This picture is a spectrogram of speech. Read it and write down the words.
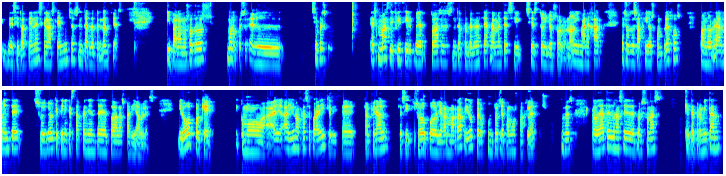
de, situaciones en las que hay muchas interdependencias. Y para nosotros, bueno, pues el, siempre es, es más difícil ver todas esas interdependencias realmente si, si estoy yo solo, ¿no? Y manejar esos desafíos complejos cuando realmente soy yo el que tiene que estar pendiente de todas las variables. Y luego, porque como hay, hay, una frase por ahí que dice que al final, que sí, solo puedo llegar más rápido, pero juntos llegamos más lejos. Entonces, rodéate de una serie de personas que te permitan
